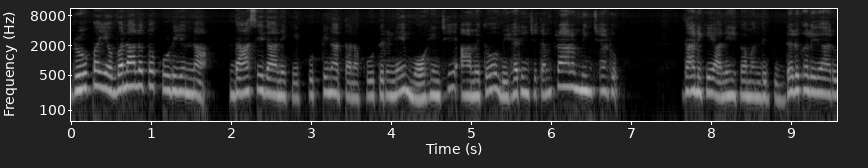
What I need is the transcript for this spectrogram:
రూప యవ్వనాలతో కూడి ఉన్న దాసి దానికి పుట్టిన తన కూతురినే మోహించి ఆమెతో విహరించటం ప్రారంభించాడు. దానికి అనేక మంది బిడ్డలు కలిగారు.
